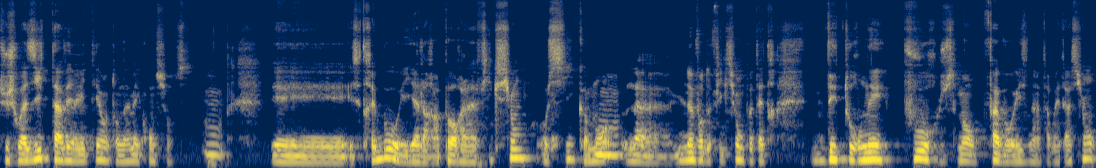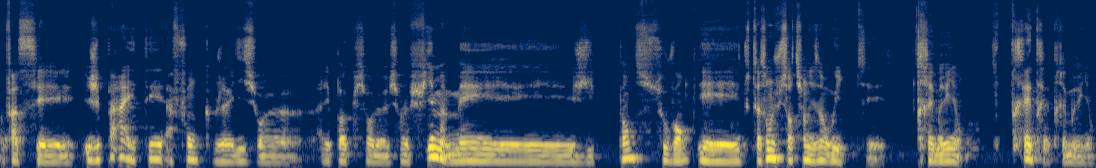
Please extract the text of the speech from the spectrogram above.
tu choisis ta vérité en ton âme et conscience. Mmh. Et, c'est très beau. Et il y a le rapport à la fiction aussi, comment mmh. la, une œuvre de fiction peut être détournée pour justement favoriser l'interprétation. Enfin, c'est. J'ai pas été à fond, comme j'avais dit sur à l'époque sur le, sur le film, mais j'y pense souvent. Et de toute façon, je suis sorti en disant oui, c'est très brillant. Très, très, très brillant.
